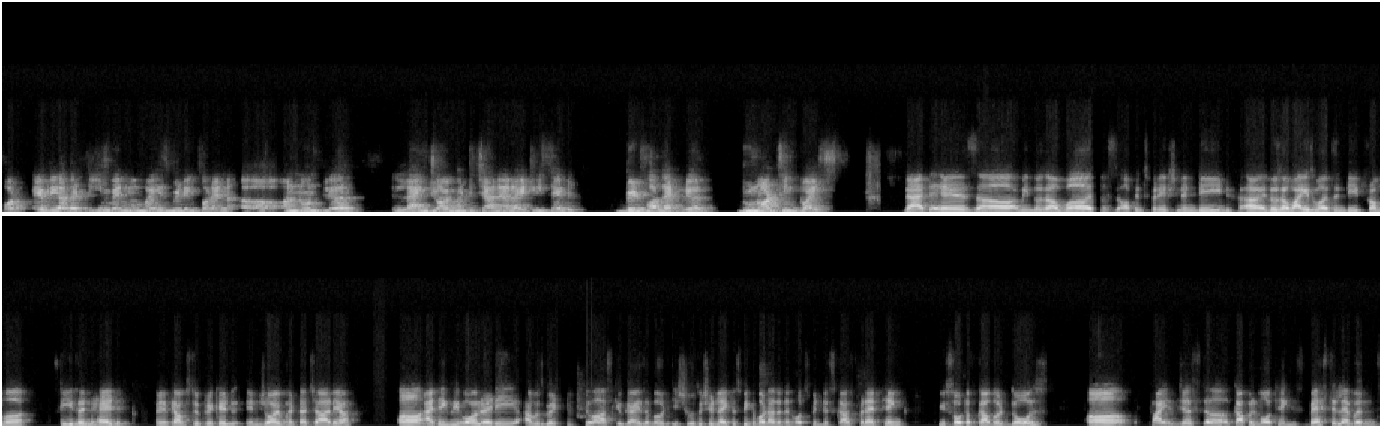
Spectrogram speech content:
for every other team when Mumbai is bidding for an uh, unknown player, like Joy Bhattacharya rightly said, bid for that player. Do not think twice. That is, uh, I mean, those are words of inspiration indeed. Uh, those are wise words indeed from a seasoned head when it comes to cricket in Joy Bhattacharya. Uh, I think we've already, I was going to ask you guys about issues which you'd like to speak about other than what's been discussed, but I think we sort of covered those. Uh, just a couple more things. Best 11s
